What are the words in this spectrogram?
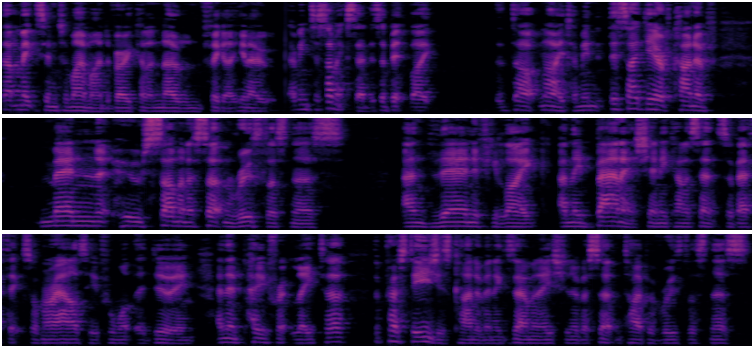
That makes him, to my mind, a very kind of Nolan figure. You know, I mean, to some extent, it's a bit like The Dark Knight. I mean, this idea of kind of men who summon a certain ruthlessness and then, if you like, and they banish any kind of sense of ethics or morality from what they're doing and then pay for it later. The prestige is kind of an examination of a certain type of ruthlessness.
